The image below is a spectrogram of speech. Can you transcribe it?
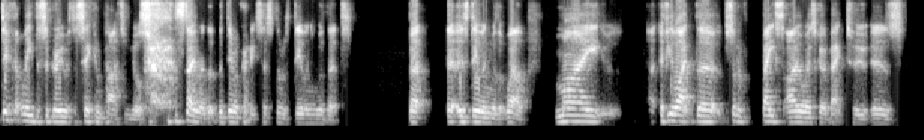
definitely disagree with the second part of your statement that the democratic system is dealing with it, but it is dealing with it well. My if you like, the sort of base I always go back to is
